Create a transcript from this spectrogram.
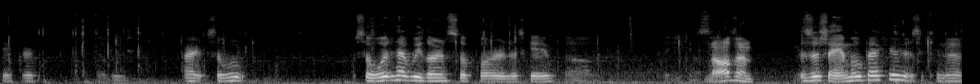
can't grab. No boot. Alright, so what, so what have we learned so far in this game? Um, that you can. Set, Nothing. Is there ammo back here? Is it can... Yeah.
